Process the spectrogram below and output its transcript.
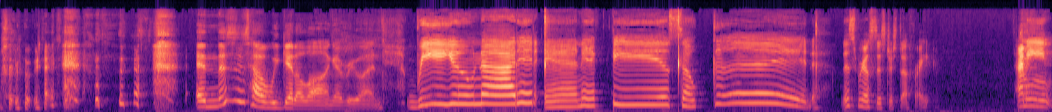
and this is how we get along, everyone. Reunited and it feels so good. This real sister stuff, right? I mean,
